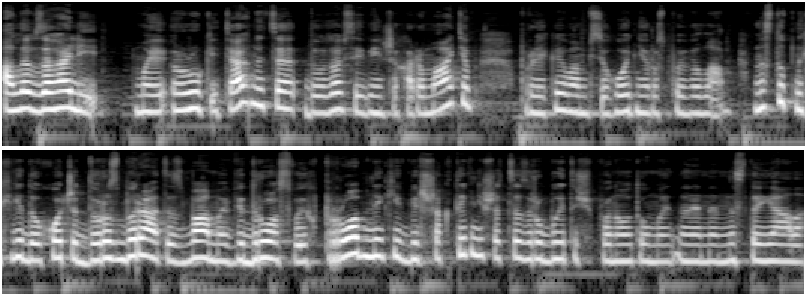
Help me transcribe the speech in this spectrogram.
але взагалі мої руки тягнуться до зовсім інших ароматів, про які вам сьогодні розповіла. В наступних відео хочу дорозбирати з вами відро своїх пробників, більш активніше це зробити, щоб воно у мене не- стояло.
